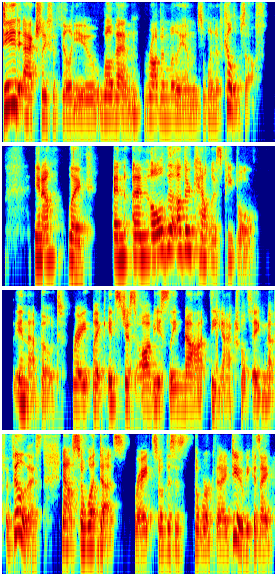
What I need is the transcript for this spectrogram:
did actually fulfill you well then robin williams wouldn't have killed himself you know? Like and and all the other countless people in that boat right? Like it's just obviously not the actual thing that fulfills this. Now so what does right? So this is the work that i do because i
